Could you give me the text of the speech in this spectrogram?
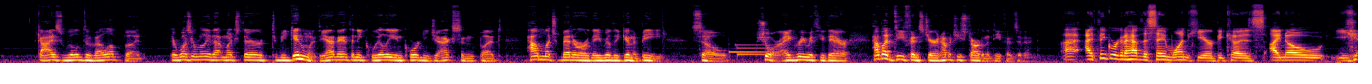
guys will develop, but there wasn't really that much there to begin with. You have Anthony Queeley and Courtney Jackson, but how much better are they really going to be? So, sure, I agree with you there. How about defense, Jaron? How about you start on the defensive end? I, I think we're gonna have the same one here because I know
